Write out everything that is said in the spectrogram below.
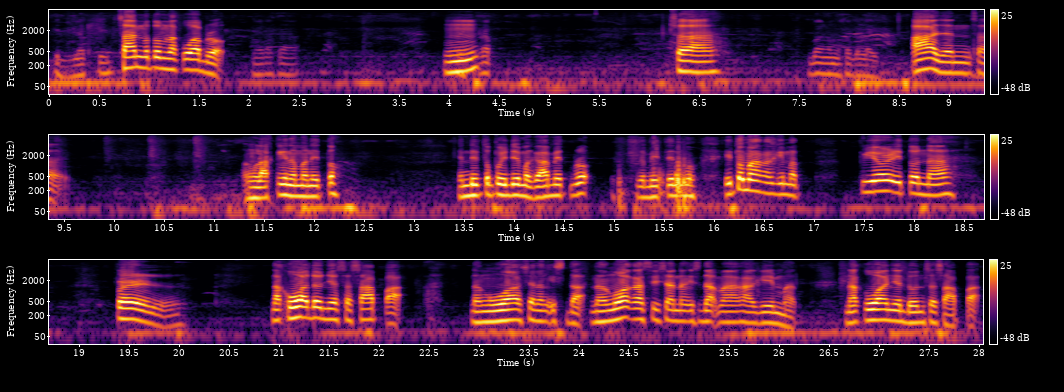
Idlap yun. Saan mo to nakuha bro? Dara sa Hmm? rap Sa, bang naman sa balay. ah, dyan sa, ang laki naman ito. Hindi to pwede magamit bro. Gamitin mo. Ito mga kagimat, pure ito na pearl. Nakuha daw niya sa sapa. Nanguha siya ng isda. Nanguha kasi siya ng isda mga kagimat. Nakuha niya doon sa sapa.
